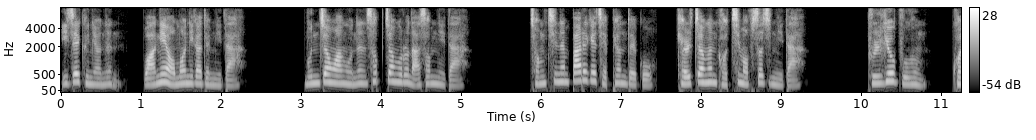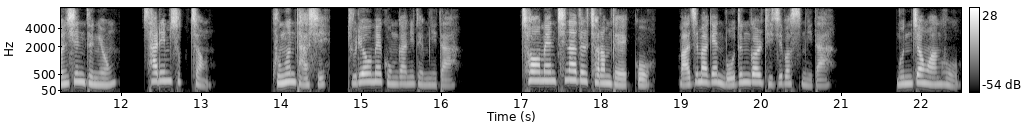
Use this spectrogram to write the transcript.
이제 그녀는 왕의 어머니가 됩니다. 문정왕후는 섭정으로 나섭니다. 정치는 빠르게 재편되고 결정은 거침없어집니다. 불교 부흥, 권신 등용, 사림 숙정. 궁은 다시 두려움의 공간이 됩니다. 처음엔 친아들처럼 대했고 마지막엔 모든 걸 뒤집었습니다. 문정왕 후.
